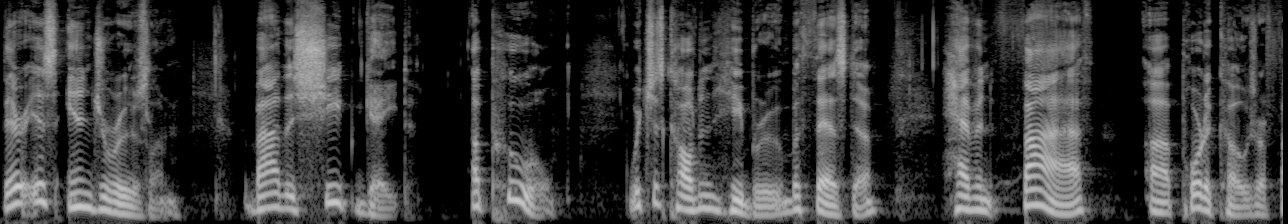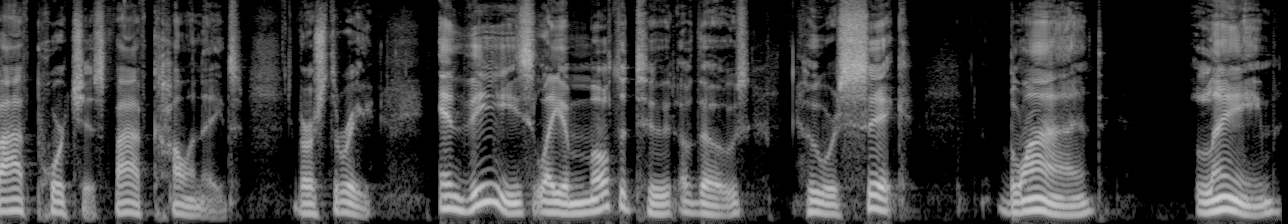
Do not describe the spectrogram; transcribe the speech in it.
there is in Jerusalem by the sheep gate a pool, which is called in Hebrew Bethesda, having five uh, porticos or five porches, five colonnades. Verse 3 In these lay a multitude of those who were sick, blind, lame,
